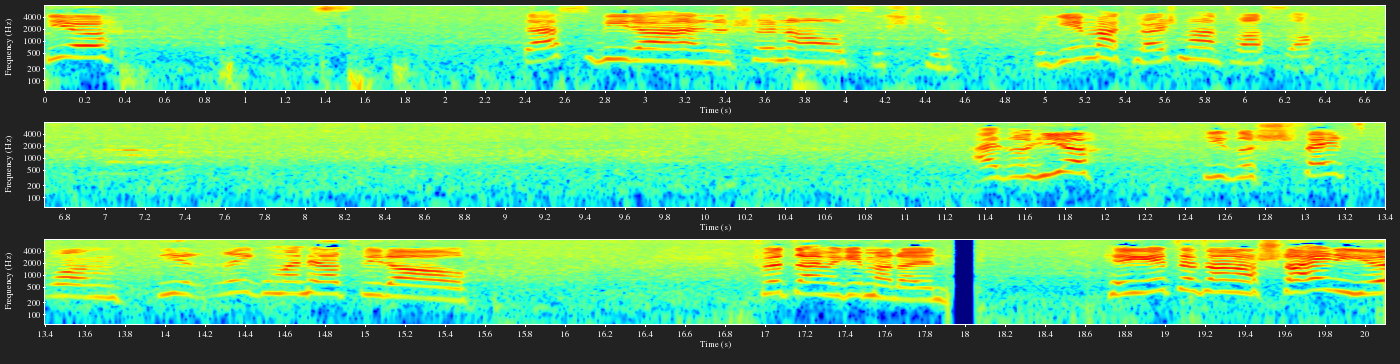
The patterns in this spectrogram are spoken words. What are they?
Hier Das ist wieder eine schöne Aussicht hier. Wir gehen mal gleich mal ins Wasser. Also hier, diese Felsbrocken, die regen mein Herz wieder auf. Ich würde sagen, wir gehen mal dahin. Hier geht es jetzt an der Steinige.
